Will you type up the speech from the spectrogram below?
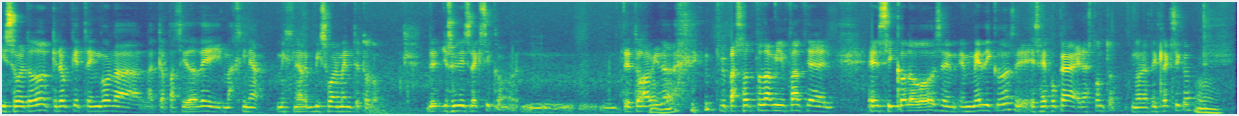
Y sobre todo creo que tengo la, la capacidad de imaginar, imaginar visualmente todo. yo soy disléxico mm, de toda la vida, me pasó toda mi infancia en, en psicólogos, en, en, médicos, esa época eras tonto, no eras disléxico. Mm.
